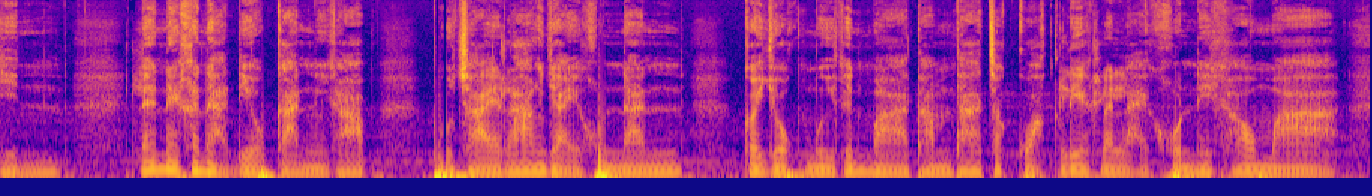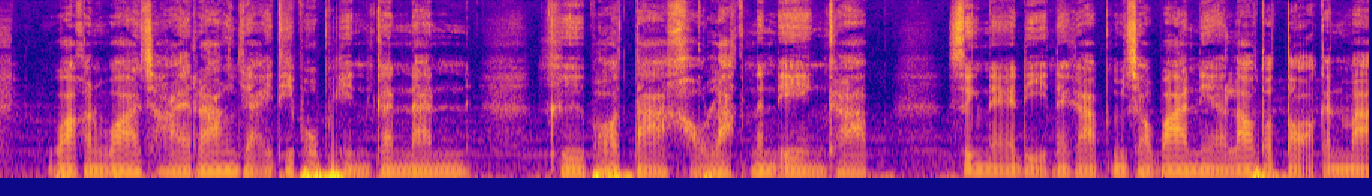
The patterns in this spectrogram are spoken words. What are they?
หิน และในขณะเดียวกันครับ ผู้ชายร่างใหญ่คนนั้น ก็ยกมือขึ้นมาทำท่าจะกวักเรียกหลาย ๆ คนให้เข้ามา ว่ากันว่าชายร่างใหญ่ที่พบเห็นกันนั้น คือพ่อตาเขาหลักนั่นเองครับ ซึ่งในอดีตนะครับมีชาวบ้านเนี่ยเล่าต่อๆกันมา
